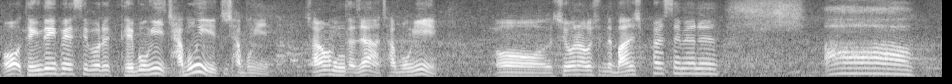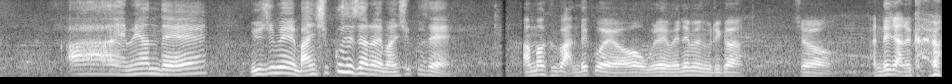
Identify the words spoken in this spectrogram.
어, 댕댕이 페스티벌의 대봉이, 자봉이 있죠, 자봉이. 자원봉사자, 자봉이, 어, 지원하고 싶은데, 만 18세면은, 아, 아, 애매한데. 요즘에 만 19세잖아요, 만 19세. 아마 그거 안 될 거예요. 왜, 왜냐면 우리가, 저, 안 되지 않을까요?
